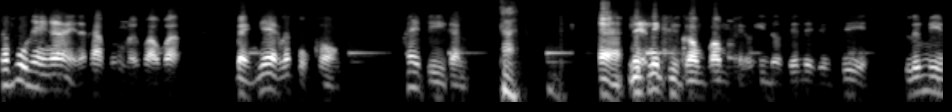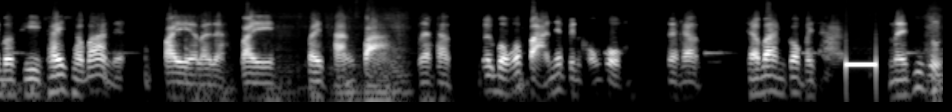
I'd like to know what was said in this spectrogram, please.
ถ้าพูดง่าย ๆ นะครับก็หมายความว่าแบ่งแยกและปกครองให้ตีกันค่ะอ่านี่นี่คือความความหมายของ innocent agency หรือมีบางทีใช้ชาวบ้านเนี่ย ไปอะไรนะไปไปถางป่านะครับ โดยบอกว่าป่าเนี่ยเป็นของผมนะครับ ชาวบ้านก็ไปถางในที่สุด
